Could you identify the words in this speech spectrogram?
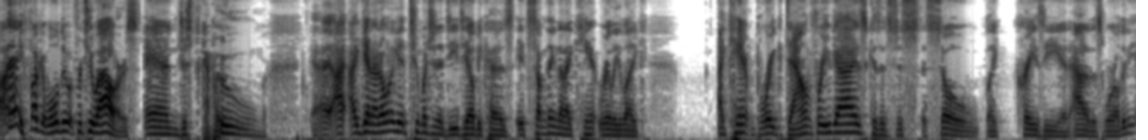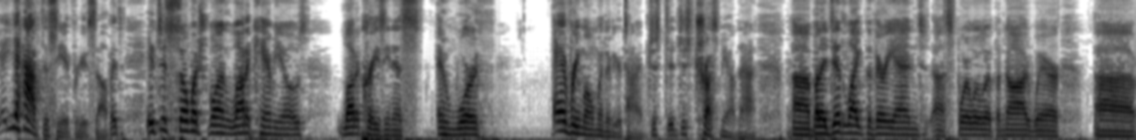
oh, hey, fuck it, we'll do it for two hours. And just kaboom. I, I, again, I don't want to get too much into detail because it's something that I can't really, like, I can't break down for you guys because it's just so, like, crazy and out of this world. And you have to see it for yourself. It's, it's just so much fun, a lot of cameos, a lot of craziness, and worth every moment of your time. Just just trust me on that. Uh, but I did like the very end. Uh, spoiler alert: the nod where uh,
